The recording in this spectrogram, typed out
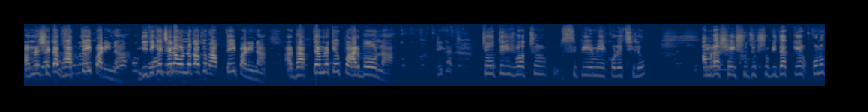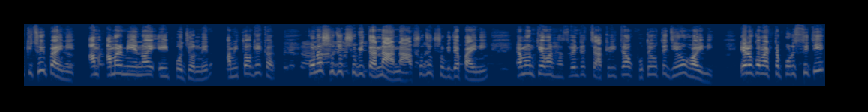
আমরা সেটা ভাবতেই পারি না। দিদিকে ছাড়া অন্য কাউকে ভাবতেই পারি না। আর ভাবতে আমরা কেউ পারবোও না। ঠিক আছে? চৌত্রিশ বছর সিপিএম এ করেছিল। আমরা সেই সুযোগ সুবিধা কে- কোনো কিছুই পাইনি। আম- আমার মেয়ে নয় এই প্রজন্মের। আমি তো আগেকার। কোনো সুযোগ সুবিধা না না সুযোগ সুবিধা পাইনি। এমনকি আমার হাজব্যান্ডের চাকরিটাও হতে হতে যেও হয়নি। এরকম একটা পরিস্থিতি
